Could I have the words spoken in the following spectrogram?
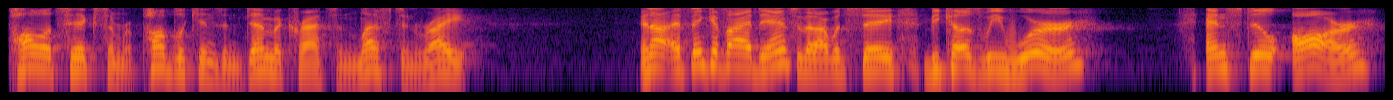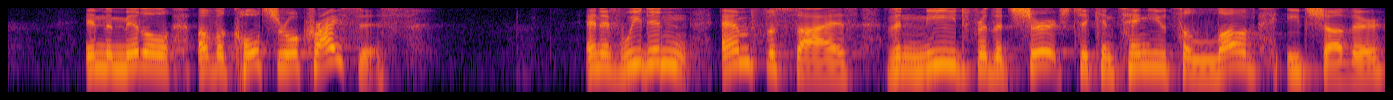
politics and Republicans and Democrats and left and right? And I, I think if I had to answer that, I would say because we were and still are in the middle of a cultural crisis. And if we didn't emphasize the need for the church to continue to love each other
